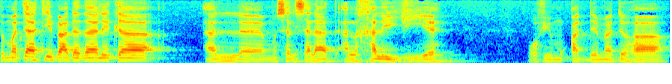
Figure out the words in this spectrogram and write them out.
ثم تأتي بعد ذلك المسلسلات الخليجية وفي مقدمتها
